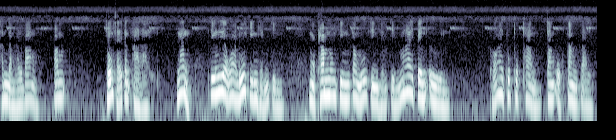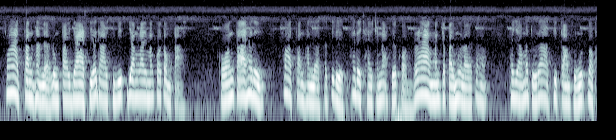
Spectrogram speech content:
กันอย่างไรบ้างสงสัยกันอะไร นั่นจึงเรียกว่ารู้จริงเห็นจริงเมื่อทำลงจริงต้องรู้จริงเห็นจริงไม่เป็นอื่น ขอให้ทุกๆทท่านตั้งอกตั้งใจฟาดฟันหันแหละลงไปยาเสียดายชีวิตอย่างไรมันก็ต้องตายก่อนตายให้ได้ฟาดฟันหันแหลกกิเลสให้ได้ชัยชนะเสียก่อนร่างมันจะไปเมื่อไรก็พญามัจจุราชที่ตามสมมติว่าพ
